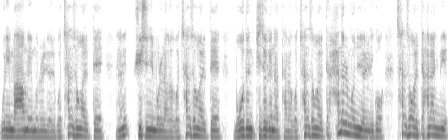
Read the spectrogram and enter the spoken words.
우리 마음의 문을 열고 찬송할 때 응? 귀신이 몰라가고 찬송할 때 모든 기적이 나타나고 찬송할 때 하늘 문이 열리고 찬송할 때 하나님이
